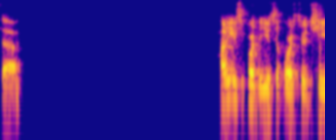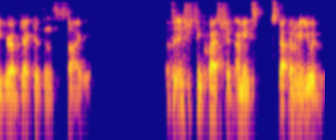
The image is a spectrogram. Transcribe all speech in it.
But uh, how do you support the use of force to achieve your objectives in society? That's an interesting question. I mean, Stefan, I mean, you would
